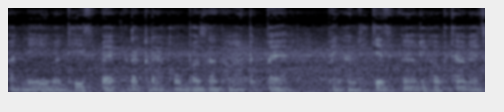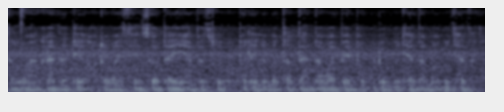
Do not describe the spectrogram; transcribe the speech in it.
วันนี้วันที่ 18 กรกฎาคม พศ 2588 เป็นครั้งที่ 79 ที่ข้าพเจ้าในสังวาการสเทือขอถวายเสียงโสดายานประสูติปรินิมนต์ต่างๆถวายเป็นพระพุทธบูชาธรรมบูชาสังฆ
